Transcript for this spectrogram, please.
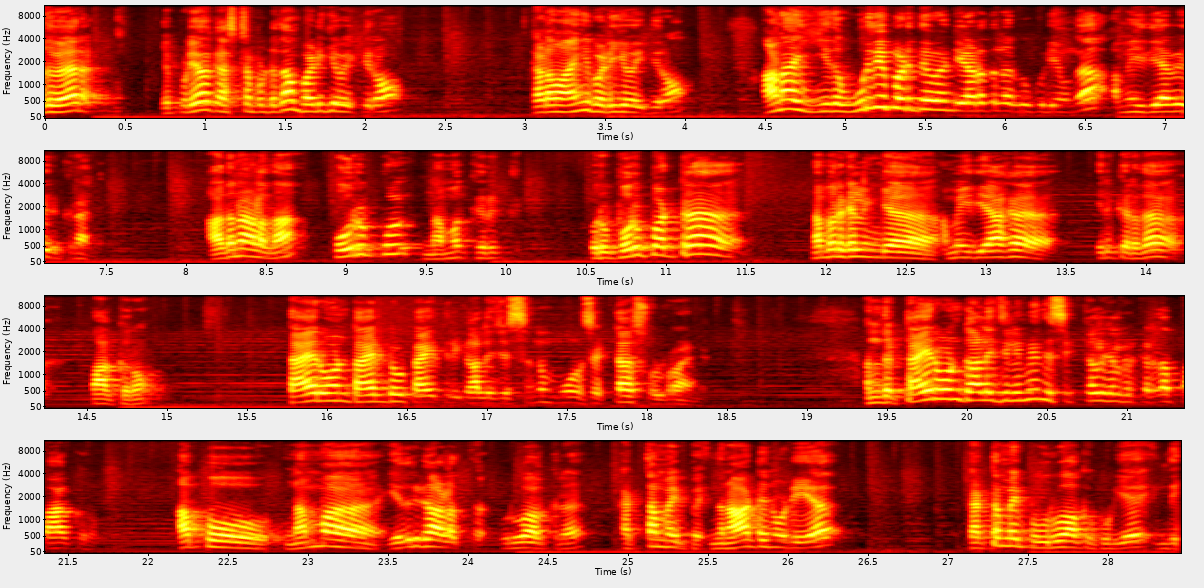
அது வேற. எப்படியோ கஷ்டப்பட்டு தான் படிக்க வைக்கிறோம். கடன் வாங்கி படிக்க வைக்கிறோம். ஆனால் இதை உறுதிப்படுத்த வேண்டிய இடத்துல இருக்கக்கூடியவங்க அமைதியாகவே இருக்கிறாங்க. அதனால தான் பொறுப்பு நமக்கு இருக்குது ஒரு பொறுப்பற்ற நபர்கள் இங்கே அமைதியாக இருக்கிறத பார்க்குறோம் tier one tier two tier three காலேஜஸ்னு மூணு செக்டார் சொல்கிறாங்க அந்த டயர் ஒன் காலேஜ்லேயுமே இந்த சிக்கல்கள் இருக்கிறத பார்க்குறோம் அப்போது நம்ம எதிர்காலத்தை உருவாக்குற கட்டமைப்பு இந்த நாட்டினுடைய கட்டமைப்பு உருவாக்கக்கூடிய இந்த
